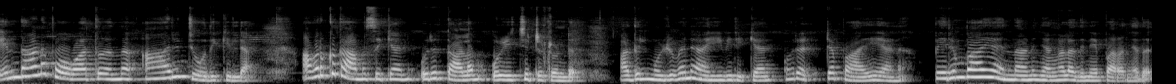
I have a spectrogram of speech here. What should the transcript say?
എന്താണ് പോവാത്തതെന്ന് ആരും ചോദിക്കില്ല. അവർക്ക് താമസിക്കാൻ ഒരു തളം ഒഴിച്ചിട്ടിട്ടുണ്ട്. അതിൽ മുഴുവനായി വിരിക്കാൻ ഒരൊറ്റ പായയാണ്. പെരുമ്പായ എന്നാണ് ഞങ്ങൾ അതിനെ പറഞ്ഞത്.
